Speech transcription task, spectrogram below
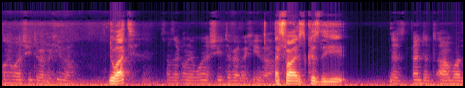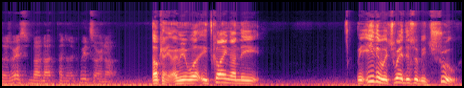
only one sheet of Rebbe Kiva. Do what? Sounds like only one sheet of Rebbe Kiva. As far as because the it's dependent on whether it's race or not, not dependent on Kmitza or not. Okay, I mean, well, it's going on the. I mean, either which way, this would be true.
